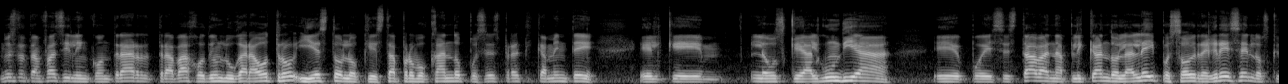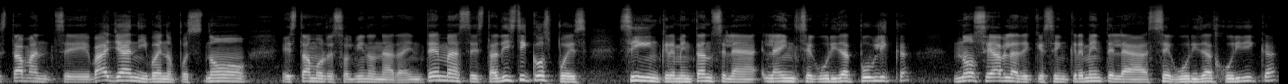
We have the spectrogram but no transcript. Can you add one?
no está tan fácil encontrar trabajo de un lugar a otro y esto lo que está provocando pues es prácticamente el que los que algún día eh, pues estaban aplicando la ley pues hoy regresen, los que estaban se vayan y bueno pues no estamos resolviendo nada. En temas estadísticos pues sigue incrementándose la, la inseguridad pública, no se habla de que se incremente la seguridad jurídica,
